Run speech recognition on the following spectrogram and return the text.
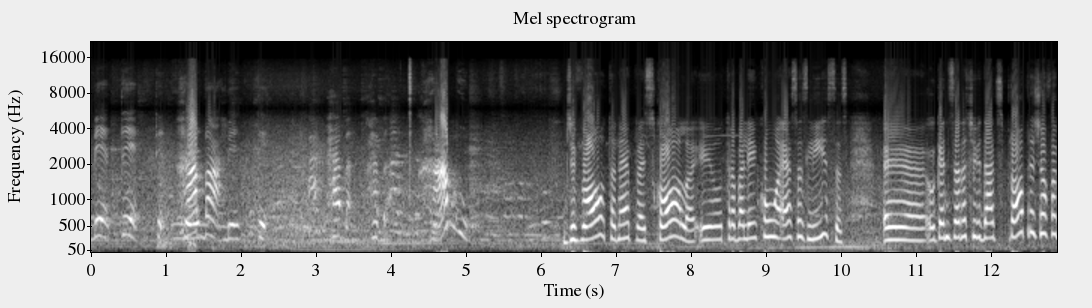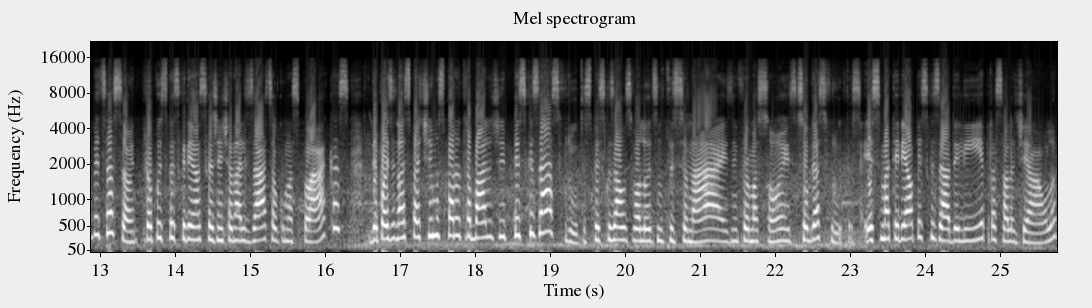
BT, raba, BT, raba, raba, rabo? De volta né, para a escola, eu trabalhei com essas listas é, organizando atividades próprias de alfabetização. Propus para as crianças que a gente analisasse algumas placas, depois nós partimos para o trabalho de pesquisar as frutas, pesquisar os valores nutricionais, informações sobre as frutas. Esse material pesquisado ele ia para a sala de aula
